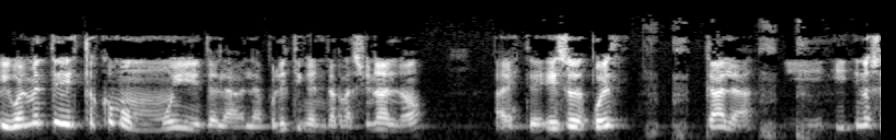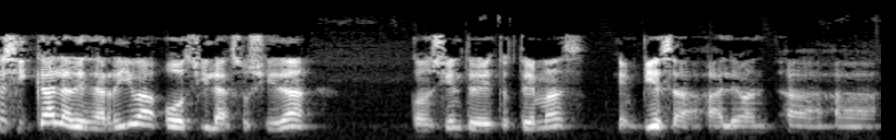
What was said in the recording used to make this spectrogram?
igualmente esto es como muy de la, política internacional, ¿no? A este, eso después cala, y, y no sé si cala desde arriba o si la sociedad consciente de estos temas empieza a, levan- a, a,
